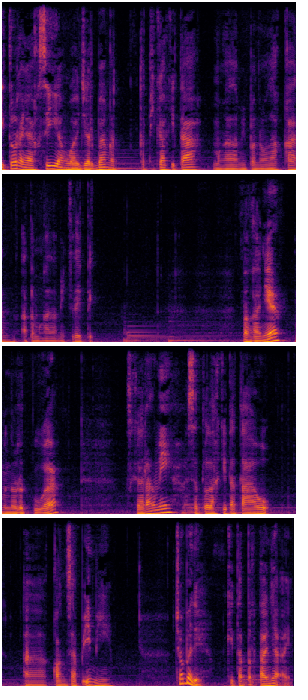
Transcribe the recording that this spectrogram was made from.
itu reaksi yang wajar banget ketika kita mengalami penolakan atau mengalami kritik. Makanya, menurut gua, sekarang nih setelah kita tahu uh, konsep ini, coba deh kita pertanyain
